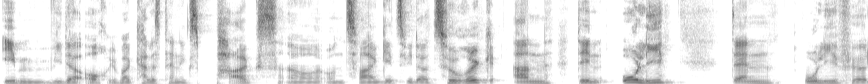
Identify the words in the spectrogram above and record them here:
eben wieder auch über Calisthenics Parks. Äh, und zwar geht es wieder zurück an den Oli, denn Oli, für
